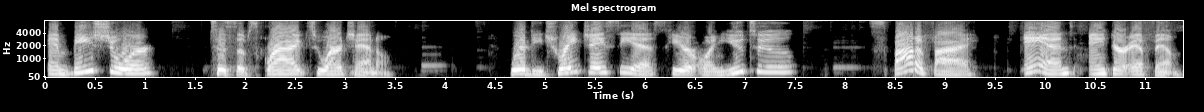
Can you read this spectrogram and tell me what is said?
And be sure to subscribe to our channel. We're Detroit JCS here on YouTube, Spotify, and Anchor FM.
